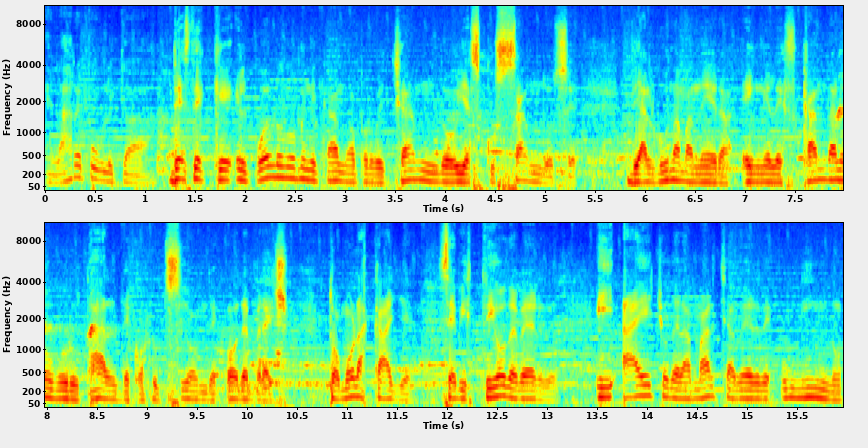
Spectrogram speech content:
en la República. Desde que el pueblo dominicano, aprovechando y excusándose de alguna manera en el escándalo brutal de corrupción de Odebrecht, tomó las calles, se vistió de verde, y ha hecho de la Marcha Verde un himno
